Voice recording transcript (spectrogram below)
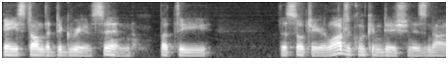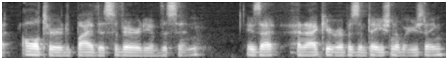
based on the degree of sin, but the the soteriological condition is not altered by the severity of the sin. Is that an accurate representation of what you're saying?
